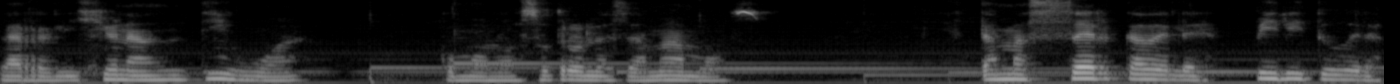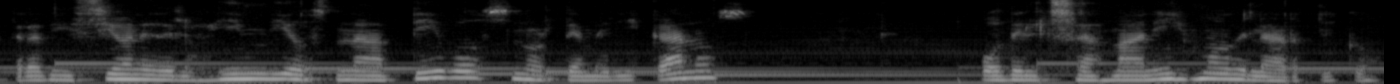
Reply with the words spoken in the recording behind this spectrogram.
La religión antigua, como nosotros la llamamos, está más cerca del espíritu de las tradiciones de los indios nativos norteamericanos o del chamanismo del Ártico.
